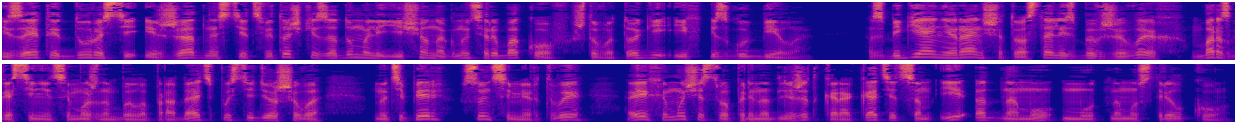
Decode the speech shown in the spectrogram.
Из-за этой дурости и жадности цветочки задумали еще нагнуть рыбаков, что в итоге их изгубило. Сбеги они раньше, то остались бы в живых, бар с гостиницей можно было продать, пусть и дешево, но теперь суньцы мертвы, а их имущество принадлежит каракатицам и одному мутному стрелку.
